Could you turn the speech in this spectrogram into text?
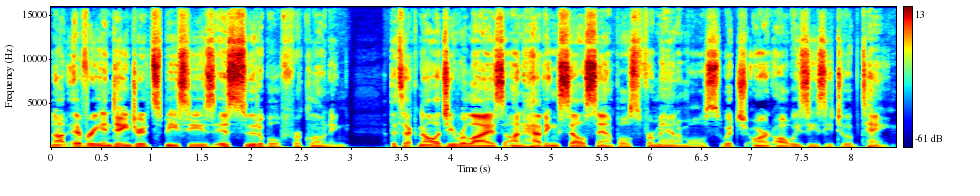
Not every endangered species is suitable for cloning. The technology relies on having cell samples from animals, which aren't always easy to obtain.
